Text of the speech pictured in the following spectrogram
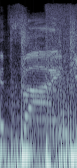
could find.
